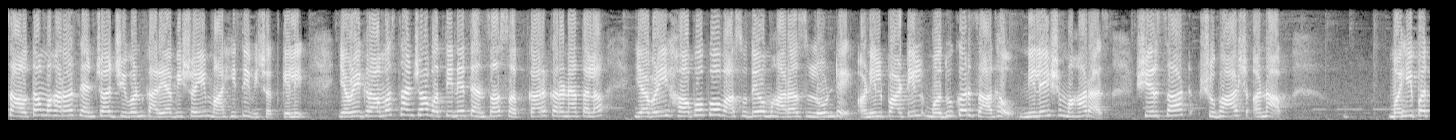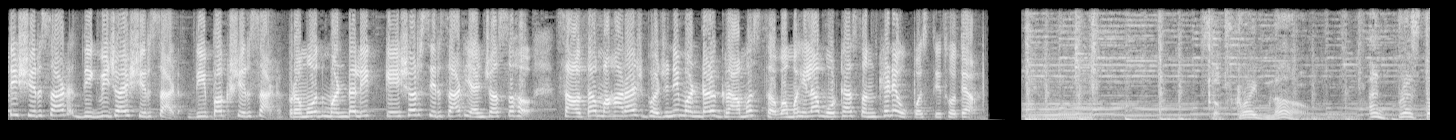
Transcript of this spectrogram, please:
सावता महाराज यांच्या जीवन कार्याविषयी माहिती विशद केली. यावेळी ग्रामस्थांच्या वतीने त्यांचा सत्कार करण्यात आला. यावेळी हबप वासुदेव महाराज लोंढे अनिल पाटील मधुकर जाधव निलेश महाराज शिरसाट सुभाष अनाप महिपती शिरसाट दिग्विजय शिरसाट दीपक शिरसाट प्रमोद मंडलिक केशर शिरसाट यांच्यासह सावता महाराज भजनी मंडळ ग्रामस्थ व महिला मोठ्या संख्येने उपस्थित होत्या. Subscribe now and press the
